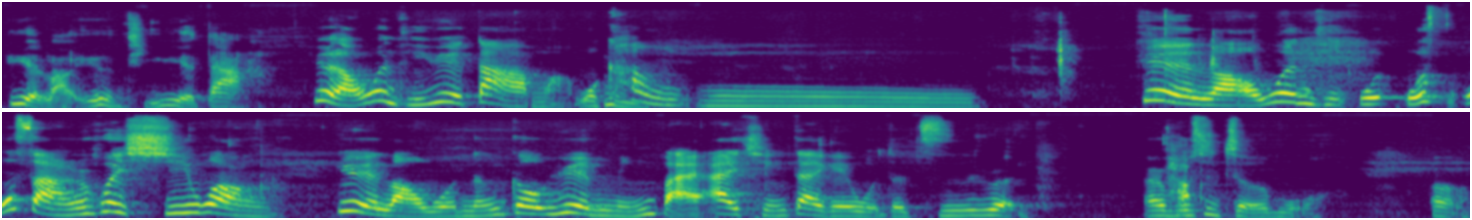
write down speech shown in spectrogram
越老问题越大，越老问题越大嘛。我看，嗯，越老问题，我我我反而会希望越老我能够越明白爱情带给我的滋润，而不是折磨。嗯，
